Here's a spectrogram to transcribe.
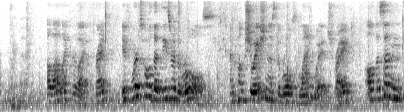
A little bit. A lot like her life, right? If we're told that these are the rules, and punctuation is the rules of language, right? All of a sudden,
